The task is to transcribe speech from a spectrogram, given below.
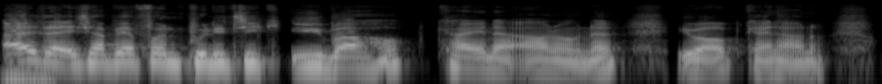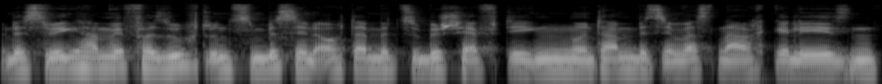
Alter, ich habe ja von Politik überhaupt keine Ahnung, ne? Überhaupt keine Ahnung. Und deswegen haben wir versucht, uns ein bisschen auch damit zu beschäftigen und haben ein bisschen was nachgelesen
